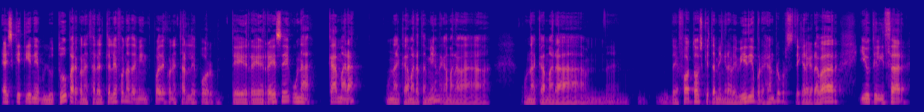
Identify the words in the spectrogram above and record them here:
es que tiene Bluetooth para conectar el teléfono. También puedes conectarle por TRRS una cámara, una cámara también, una cámara, una cámara mm, de fotos que también grabe vídeo, por ejemplo, por si te quieres grabar y utilizar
